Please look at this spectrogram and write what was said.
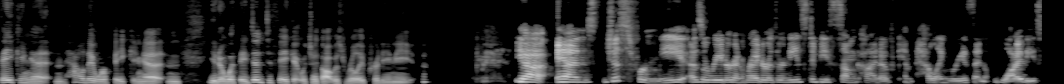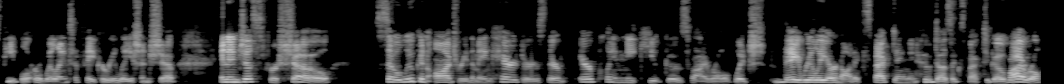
faking it and how they were faking it and you know what they did to fake it, which I thought was really pretty neat. Yeah, and just for me as a reader and writer, there needs to be some kind of compelling reason why these people are willing to fake a relationship. And in just for show, so Luke and Audrey, the main characters, their airplane meet cute goes viral, which they really are not expecting. I mean, who does expect to go viral?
